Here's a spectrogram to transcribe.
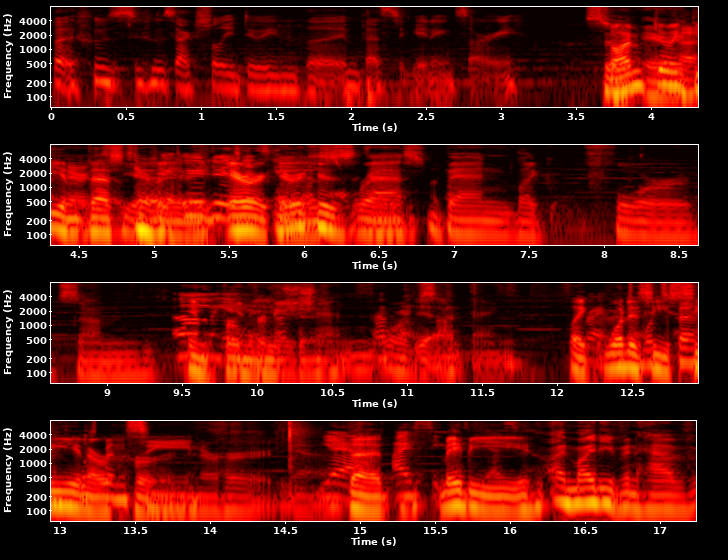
but who's who's actually doing the investigating? Sorry. So, I'm doing the Eric- investigating. You're doing Eric. Eric is, has right. asked Ben like for some Oh, yeah, yeah, yeah. information or Okay. Yeah. something. Like, Right, what right. has he been- seen what's or been heard? seen or heard? Yeah. Yeah. that I see. maybe Yes. I might even have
